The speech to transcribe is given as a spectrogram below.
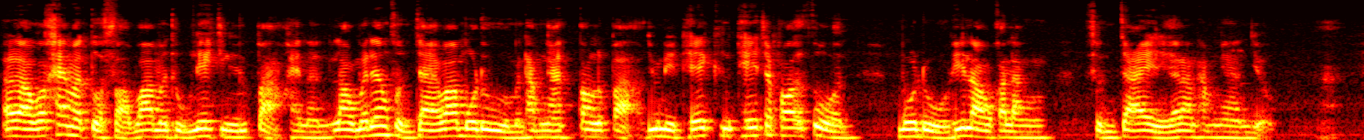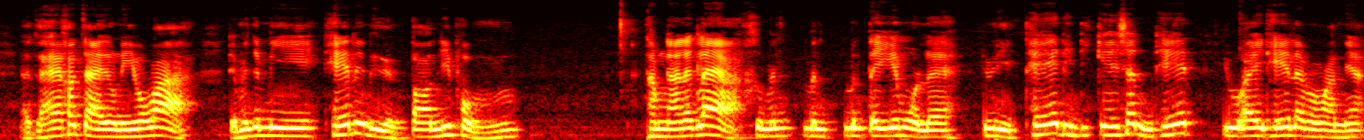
แล้วเราก็แค่มาตรวจสอบว่ามันถูกเรียกจริงหรือเปล่าแค่นั้น เราไม่ได้ต้องสนใจว่าโมดูลมันทำงานต้องหรือเปล่า unit test คือ test เฉพาะส่วนโมดูลที่เรากำลังสนใจหรือกำลังทำงานอยู่อาจจะให้เข้าใจตรงนี้เพราะว่า เดี๋ยวมันจะมีเทสอื่นๆ ตอนที่ผม ทำงานแรกๆอะคือมันมันมันตีกันหมดเลย unit test integration test UI test อะไรประมาณเนี้ย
